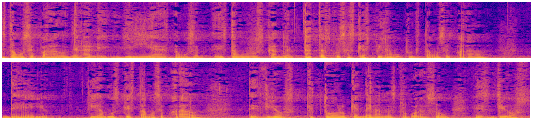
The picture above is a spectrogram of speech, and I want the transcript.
estamos separados de la alegría, estamos, estamos buscando tantas cosas que aspiramos porque estamos separados de ello. Digamos que estamos separados de Dios, que todo lo que anhela nuestro corazón es Dios,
